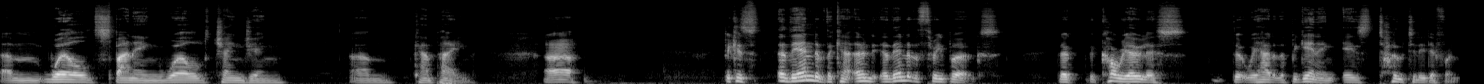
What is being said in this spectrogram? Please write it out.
um, world-spanning, world-changing um, campaign. Uh, because at the end of the ca- at the end of the three books, the the Coriolis that we had at the beginning is totally different,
